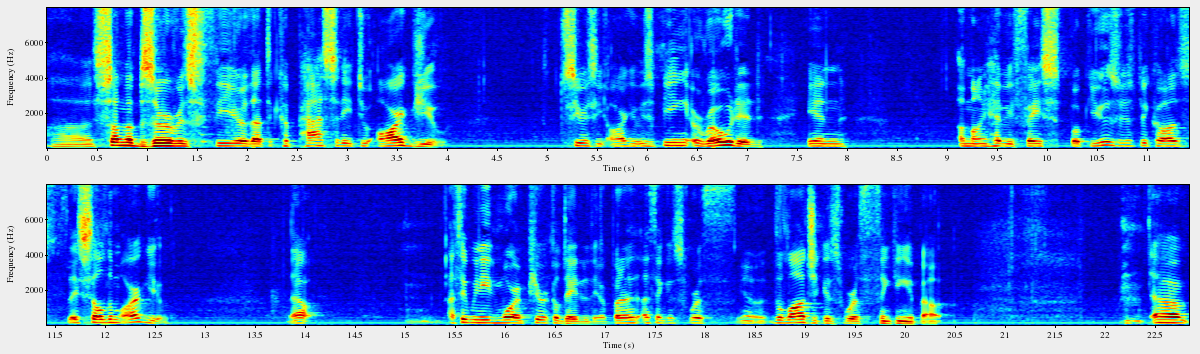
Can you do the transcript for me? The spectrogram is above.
Uh, some observers fear that the capacity to argue, seriously argue, is being eroded in among heavy Facebook users because they seldom argue. Now, I think we need more empirical data there, but I, I think it's worth, you know, the logic is worth thinking about. Um,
